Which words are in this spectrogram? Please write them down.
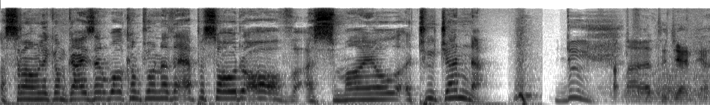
Assalamu alaikum guys and welcome to another episode of A Smile to Jannah. Smile to Jannah.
